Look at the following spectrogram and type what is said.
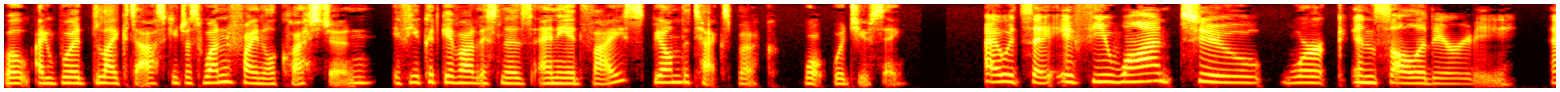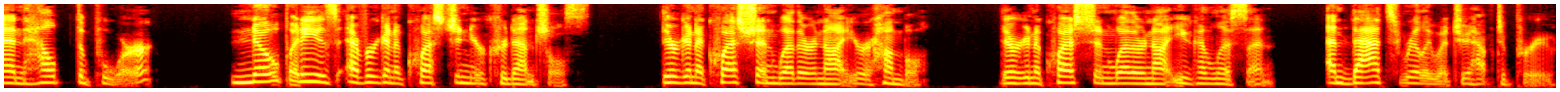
Well, I would like to ask you just one final question. If you could give our listeners any advice beyond the textbook, what would you say? I would say if you want to work in solidarity and help the poor, nobody is ever going to question your credentials. They're going to question whether or not you're humble. They're going to question whether or not you can listen. And that's really what you have to prove.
